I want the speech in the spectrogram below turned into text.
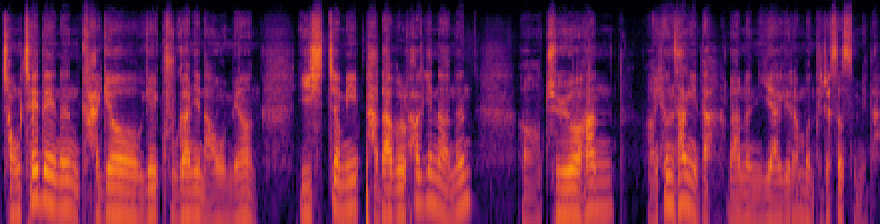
정체되는 가격의 구간이 나오면 이 시점이 바닥을 확인하는 어, 주요한 어, 현상이다라는 이야기를 한번 드렸었습니다.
